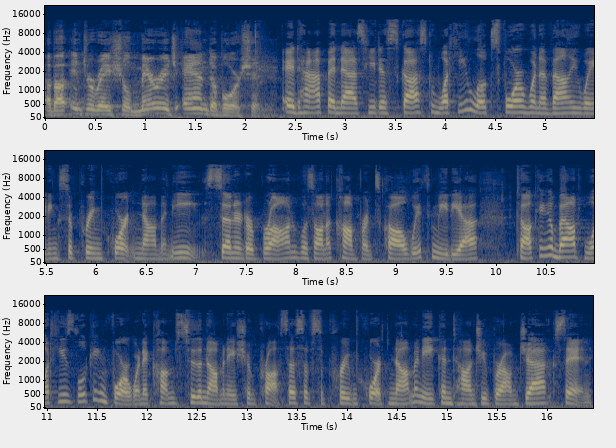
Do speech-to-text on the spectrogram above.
about interracial marriage and abortion. It happened as he discussed what he looks for when evaluating Supreme Court nominees. Senator Braun was on a conference call with media talking about what he's looking for when it comes to the nomination process of Supreme Court nominee Ketanji Brown Jackson.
